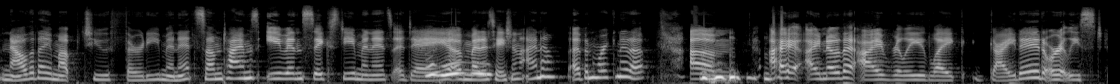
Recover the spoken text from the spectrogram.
now that I'm up to 30 minutes, sometimes even 60 minutes a day of meditation, I know I've been working it up. Um, I I know that I really like guided or at least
